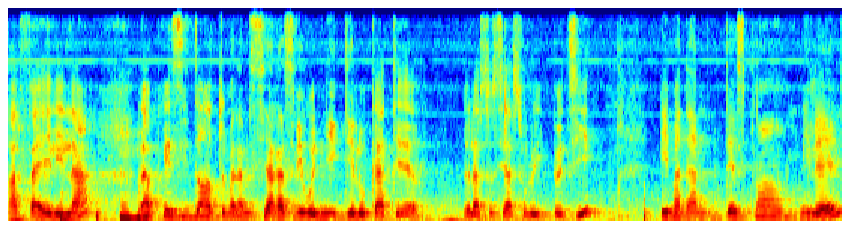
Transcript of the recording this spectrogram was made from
Raphaël est là, Mhm. la présidente, Madame Ciaras Véronique, des locataires de l'association Loïc Petit, et Madame Desplan Mylène,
